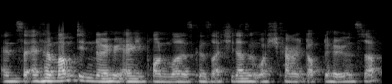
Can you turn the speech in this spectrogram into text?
And so, and her mum didn't know who Amy Pond was, because, like, she doesn't watch current Doctor Who and stuff.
